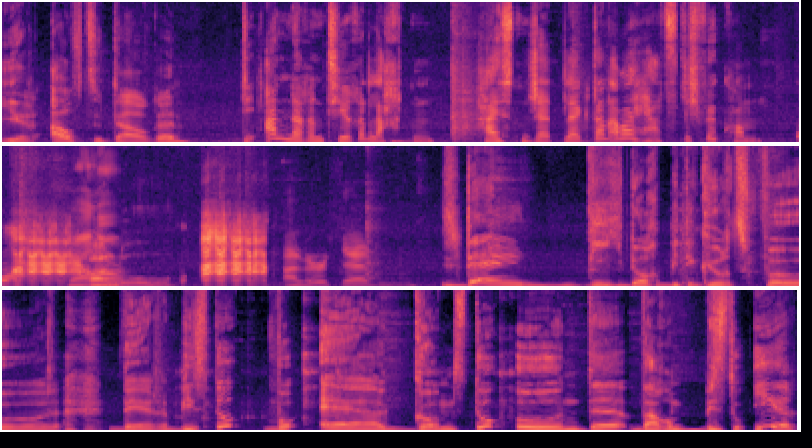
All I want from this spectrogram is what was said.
ihr aufzutauchen. Die anderen Tiere lachten, heißten Jetlag dann aber herzlich willkommen. Hallo. Hallöchen. Stell dich doch bitte kurz vor. Wer bist du? Woher kommst du? Und äh, warum bist du ihr?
